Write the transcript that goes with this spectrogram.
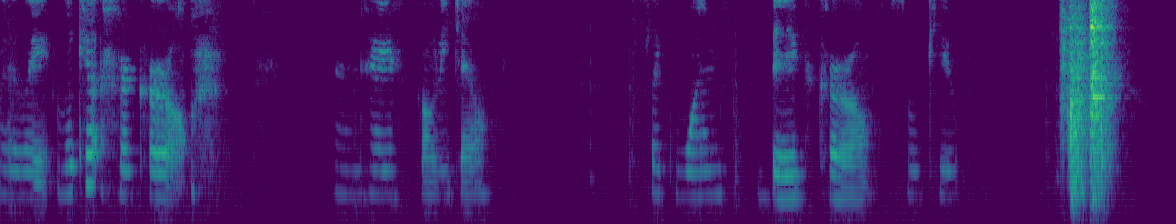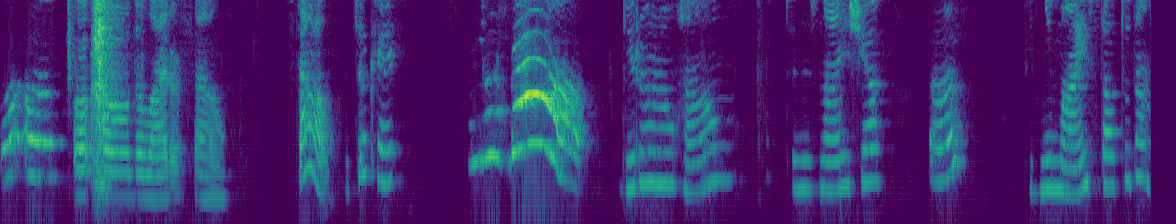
By the way, look at her curl and her ponytail. It's like one big curl. So cute. Uh-oh. Uh-oh, the ladder fell. Stop. It's okay. No. You don't know how? Ти не знаєш як? Huh? Піднімай, став туди.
